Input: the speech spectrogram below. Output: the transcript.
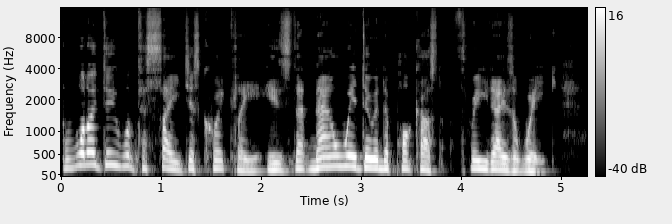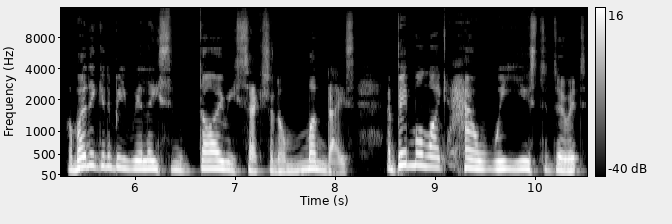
But what I do want to say just quickly is that now we're doing the podcast three days a week. I'm only going to be releasing the diary section on Mondays, a bit more like how we used to do it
